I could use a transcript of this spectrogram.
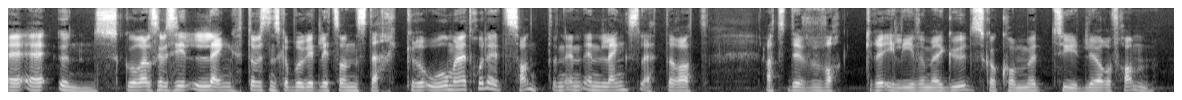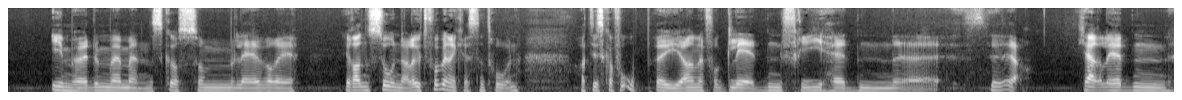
ønsker, eller skal vi si lengter, hvis en skal bruke et litt sånn sterkere ord, men jeg tror det er litt sant. En, en lengsel etter at, at det vakre i livet med Gud skal komme tydeligere fram i møte med mennesker som lever i, i randsonen eller utenfor den kristne troen. At de skal få opp øynene for gleden, friheten, eh, ja, kjærligheten,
